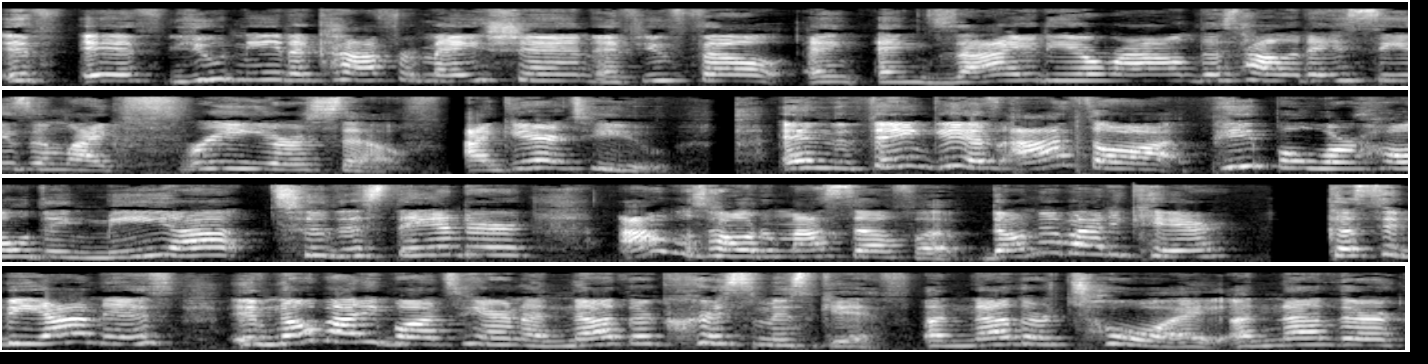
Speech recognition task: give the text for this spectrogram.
if if you need a confirmation, if you felt anxiety around this holiday season, like free yourself. I guarantee you. And the thing is, I thought people were holding me up to the standard. I was holding myself up. Don't nobody care. Because to be honest, if nobody bought Taryn another Christmas gift, another toy, another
